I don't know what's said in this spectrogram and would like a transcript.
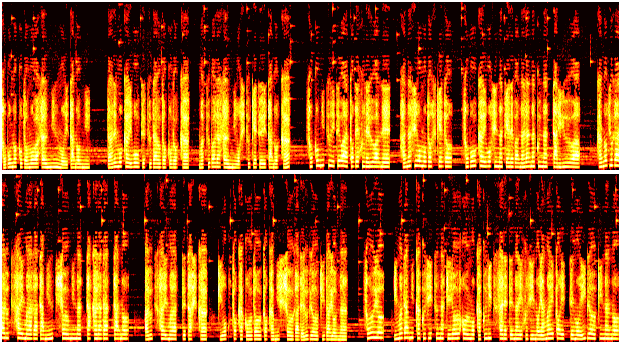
祖母の子供は3人もいたのに、誰も介護を手伝うどころか、松原さんに押し付けていたのか？そこについては後で触れるわね。話を戻すけど、祖母を介護しなければならなくなった理由は、彼女がアルツハイマー型認知症になったからだったの。アルツハイマーって確か、記憶とか行動とか日照が出る病気だよな。そうよ、未だに確実な治療法も確立されてない不治の病と言ってもいい病気なの。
